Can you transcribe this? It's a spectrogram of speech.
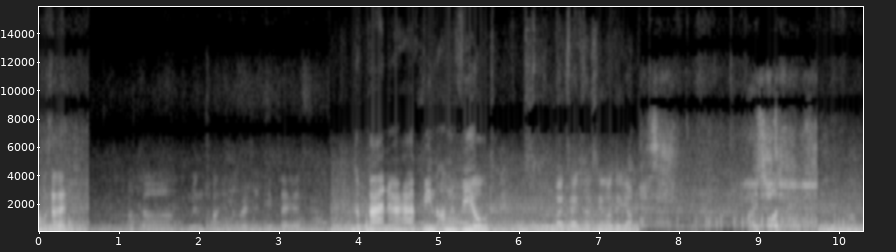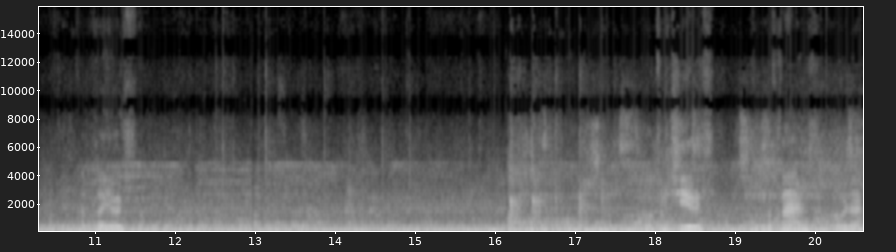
Okay. The Ming Chuan University players. The banner have been unveiled. The players. Got some cheers from the fans over there.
